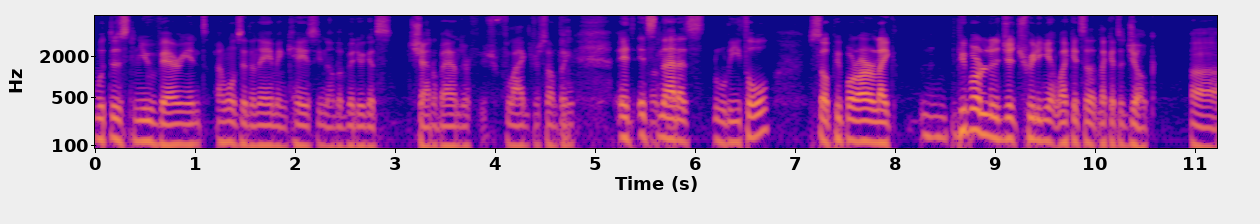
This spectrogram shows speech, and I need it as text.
with this new variant, I won't say the name in case you know the video gets shadow banned or f- flagged or something. It, it's Okay. not as lethal, so people are like, people are legit treating it like it's a like it's a joke. Uh,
